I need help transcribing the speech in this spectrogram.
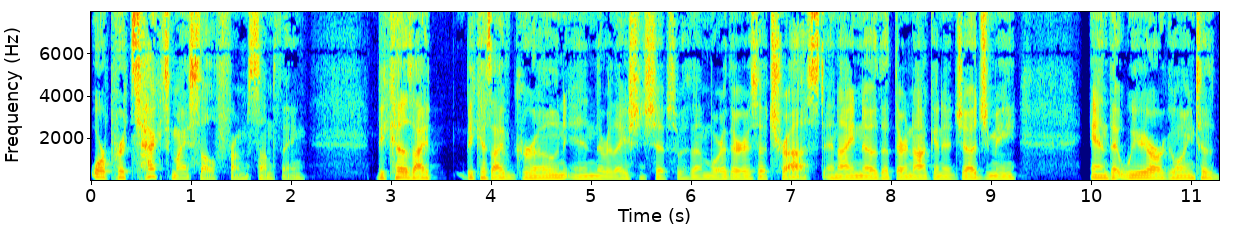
or protect myself from something because I because I've grown in the relationships with them where there is a trust and I know that they're not going to judge me and that we are going to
